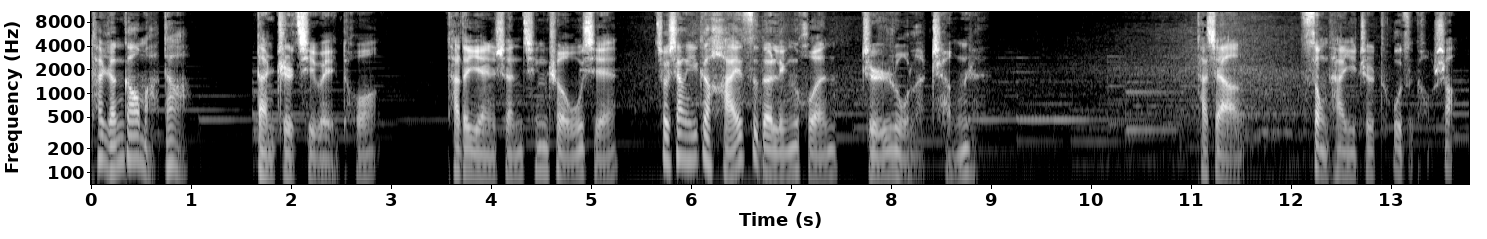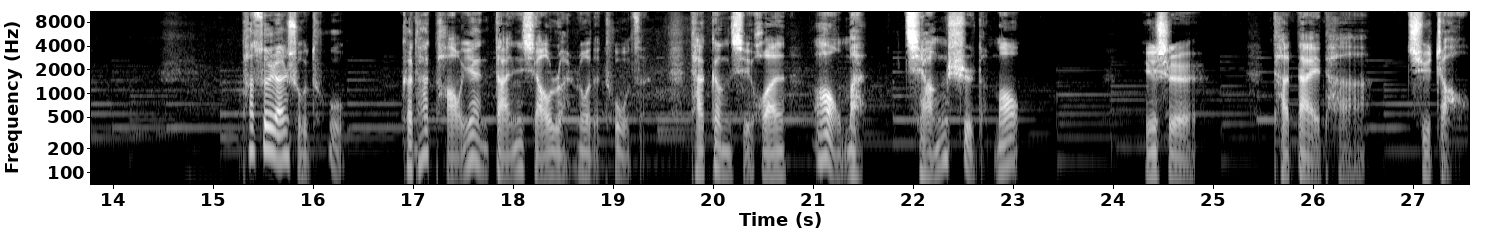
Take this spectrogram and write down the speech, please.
他人高马大，但稚气未脱，他的眼神清澈无邪。就像一个孩子的灵魂植入了成人。他想送他一只兔子口哨。他虽然属兔，可他讨厌胆小软弱的兔子，他更喜欢傲慢强势的猫。于是，他带他去找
